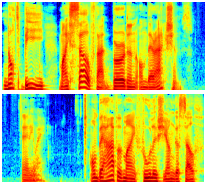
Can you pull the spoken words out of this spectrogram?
not be myself that burden on their actions. Anyway, on behalf of my foolish younger self,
